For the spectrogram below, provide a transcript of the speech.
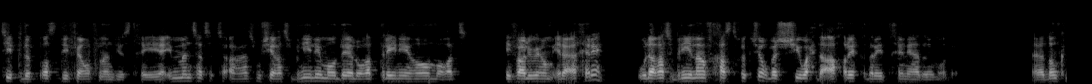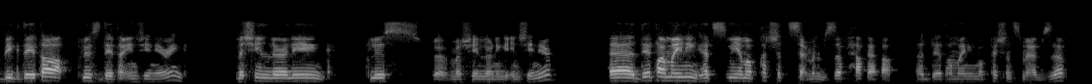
types de postes différents في ال industrie يا اما انت غتمشي غتبني les modèles وغترينيهم وغت ايفالويهم إلى اخره ولا غتبني l'infrastructure باش شي واحد اخر يقدر يتخيني هذا الموديل donc big data plus data engineering machine learning plus machine learning engineer data mining هاد السميه ما بقاتش تستعمل بزاف الحقيقة هاد data mining ما بقيتش نسمعها بزاف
